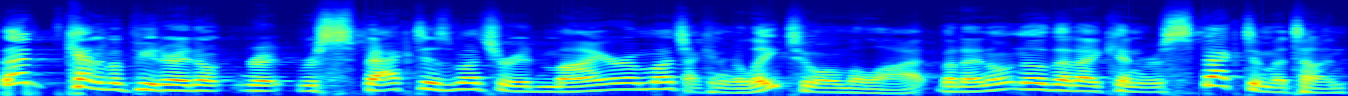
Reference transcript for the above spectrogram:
That kind of a Peter I don't re- respect as much or admire as much. I can relate to him a lot, but I don't know that I can respect him a ton.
